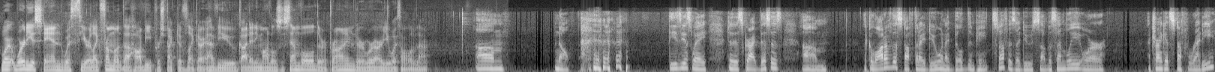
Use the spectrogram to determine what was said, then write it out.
Where where do you stand with your like from the hobby perspective? Like, are, have you got any models assembled or primed, or where are you with all of that? Um, no. the easiest way to describe this is, um, like a lot of the stuff that I do when I build and paint stuff is I do sub-assembly or I try and get stuff ready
